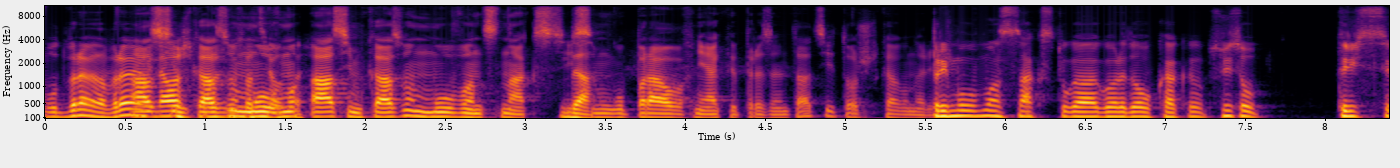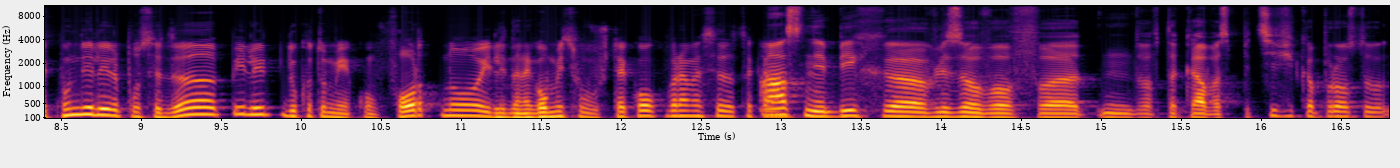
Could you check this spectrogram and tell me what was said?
от време на време Аз им, казвам, move, аз им казвам Movement Snacks и Да. съм го правил в някакви презентации, точно така го При наричам. Movement Snacks тогава горе-долу как, в смисъл 30 секунди или да поседа, или докато ми е комфортно, или да не го мисля въобще колко време седа така. Аз не бих влизал в, в такава специфика, просто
